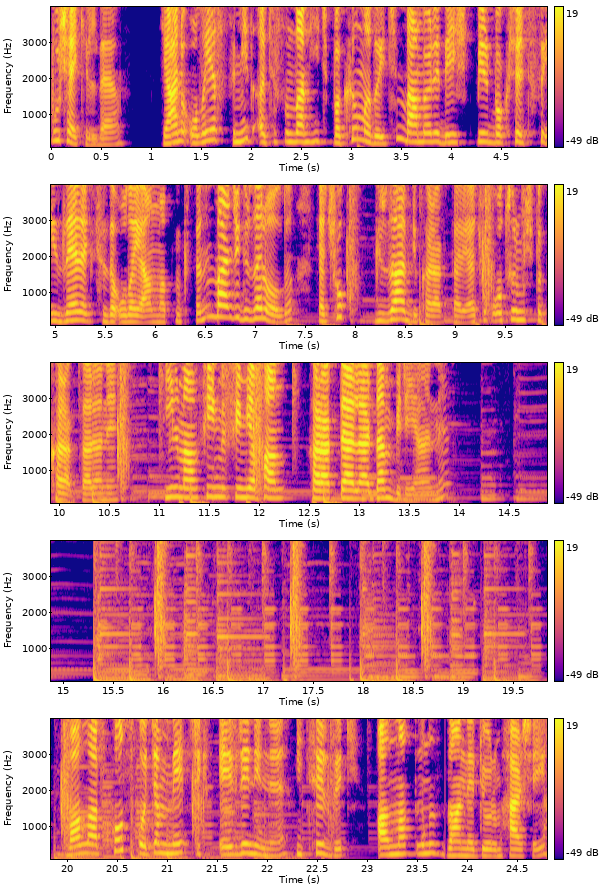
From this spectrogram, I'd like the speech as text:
bu şekilde. Yani olaya Smith açısından hiç bakılmadığı için ben böyle değişik bir bakış açısı izleyerek size olayı anlatmak istedim. Bence güzel oldu. Ya çok güzel bir karakter ya. Çok oturmuş bir karakter. Hani Bilmem filmi film yapan karakterlerden biri yani. Valla koskoca Matrix evrenini bitirdik anlattığımız zannediyorum her şeyi.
